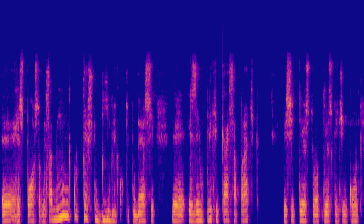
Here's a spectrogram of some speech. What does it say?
eh, resposta, quem sabe, um único texto bíblico que pudesse eh, exemplificar essa prática. Esse texto é o texto que a gente encontra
